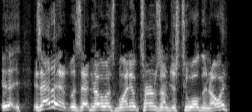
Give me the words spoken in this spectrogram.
Is that a, was that one of those millennial terms? I'm just too old to know it?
